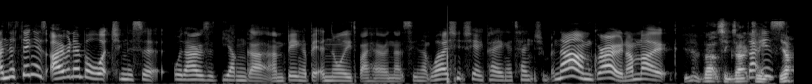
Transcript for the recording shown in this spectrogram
And the thing is, I remember watching this at, when I was younger and being a bit annoyed by her in that scene. Like, why isn't she paying attention? But now I'm grown. I'm like, Yeah, that's exactly. is yeah,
